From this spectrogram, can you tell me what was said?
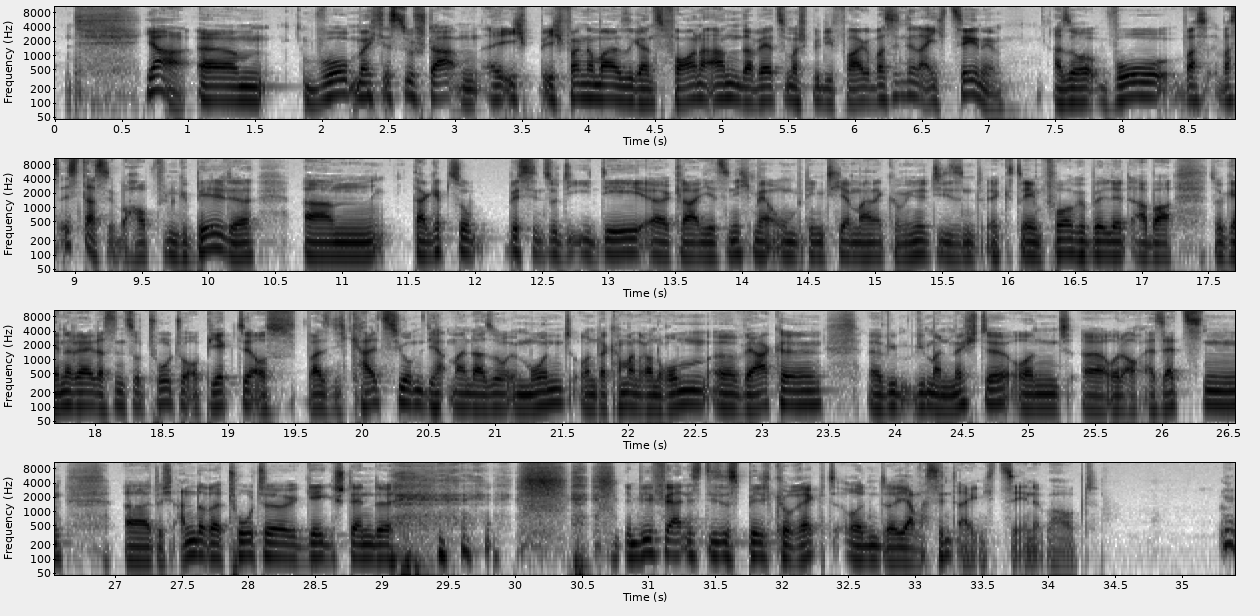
Ja, ähm, wo möchtest du starten? Äh, ich, ich fange nochmal so ganz vorne an. Da wäre zum Beispiel die Frage, was sind denn eigentlich Zähne? Also wo, was, was ist das überhaupt für ein Gebilde? Ähm, da gibt's so bisschen so die Idee, äh, klar, jetzt nicht mehr unbedingt hier in meiner Community, die sind extrem vorgebildet, aber so generell, das sind so tote Objekte aus, weiß ich nicht, Calcium, die hat man da so im Mund und da kann man dran rumwerkeln, äh, äh, wie, wie man möchte und äh, oder auch ersetzen äh, durch andere tote Gegenstände. Inwiefern ist dieses Bild korrekt und äh, ja, was sind eigentlich Zähne überhaupt?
